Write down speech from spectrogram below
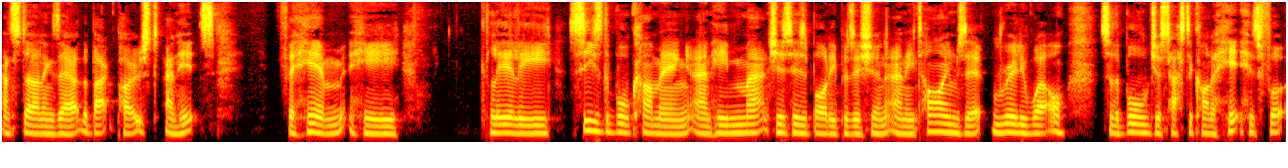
and Sterling's there at the back post and hits for him he clearly sees the ball coming and he matches his body position and he times it really well. So the ball just has to kind of hit his foot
